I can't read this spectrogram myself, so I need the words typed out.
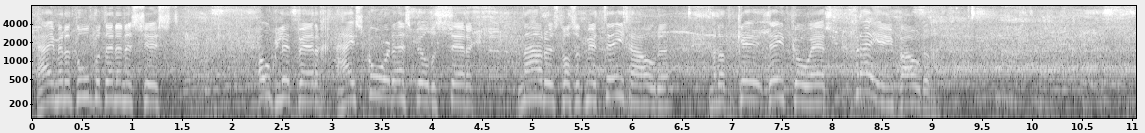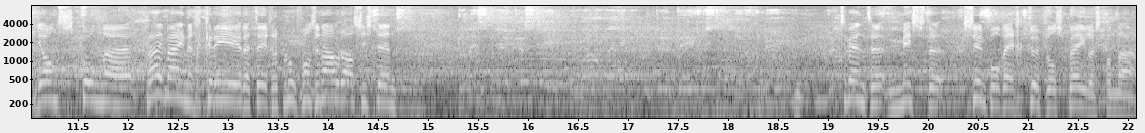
Hij met een doelpunt en een assist. Ook Lidberg. Hij scoorde en speelde sterk. Na rust was het meer tegenhouden. Maar dat deed Go vrij eenvoudig. Jans kon uh, vrij weinig creëren tegen de ploeg van zijn oude assistent. Twente miste simpelweg te veel spelers vandaag.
